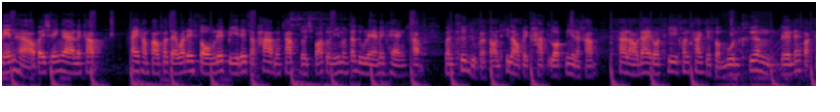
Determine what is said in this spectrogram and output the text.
เน้นหาเอาไปใช้งานนะครับ ให้ทำความเข้าใจว่าได้ทรงได้ปีได้สภาพนะครับ โดยเฉพาะตัวนี้มันก็ดูแลไม่แพงครับ มันขึ้นอยู่กับตอนที่เราไปคัดรถนี่แหละครับถ้าเราได้รถที่ค่อนข้างจะสมบูรณ์เครื่องเดินได้ปก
